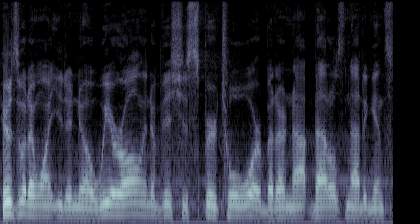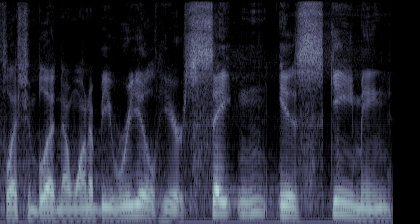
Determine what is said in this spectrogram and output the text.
Here's what I want you to know. We are all in a vicious spiritual war, but our not, battle's not against flesh and blood. And I want to be real here. Satan is scheming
